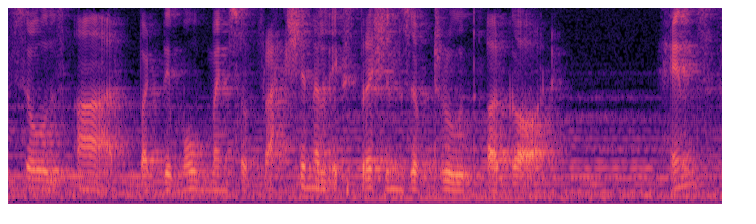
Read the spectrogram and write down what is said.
souls are but the movements of fractional expressions of truth or God. Hence,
